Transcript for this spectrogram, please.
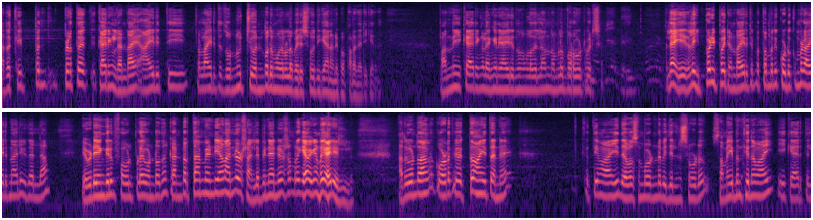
അതൊക്കെ ഇപ്പം ഇപ്പോഴത്തെ കാര്യങ്ങൾ രണ്ടായി ആയിരത്തി തൊള്ളായിരത്തി തൊണ്ണൂറ്റി ഒൻപത് മുതലുള്ള പരിശോധിക്കാനാണ് ഇപ്പോൾ പറഞ്ഞിരിക്കുന്നത്. അപ്പം അന്ന് ഈ കാര്യങ്ങൾ എങ്ങനെയായിരുന്നു എന്നുള്ളതെല്ലാം നമ്മൾ പുറകോട്ട് പരിശോധിക്കും അല്ല ഇതല്ല ഇപ്പോഴിപ്പോൾ രണ്ടായിരത്തി പത്തൊമ്പതിൽ കൊടുക്കുമ്പോഴായിരുന്നാലും ഇതെല്ലാം എവിടെയെങ്കിലും ഫൗൾ പ്ലേ ഉണ്ടോ എന്ന് കണ്ടെത്താൻ വേണ്ടിയാണ് അന്വേഷണം. അല്ല പിന്നെ അന്വേഷണം പ്രഖ്യാപിക്കേണ്ട കാര്യമില്ലല്ലോ. അതുകൊണ്ടാണ് കോടതി വ്യക്തമായി തന്നെ കൃത്യമായി ദേവസ്വം ബോർഡിന്റെ വിജിലൻസിനോട് സമയബന്ധിതമായി ഈ കാര്യത്തിൽ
